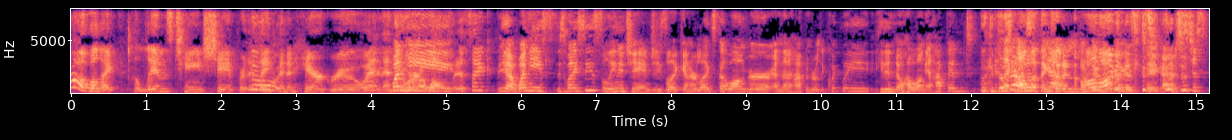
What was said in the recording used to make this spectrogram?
oh, well, like the limbs changed shape or they No. lengthened and hair grew and then When they were a wolf. But it's like, Yeah, when he's when he sees Selena change, he's like, and her legs got longer, and then it happened really quickly. He didn't know how long it happened. Like, those like, are also "Oh, things yeah, that in the book. How long did this take? I was just,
